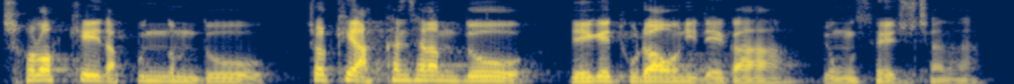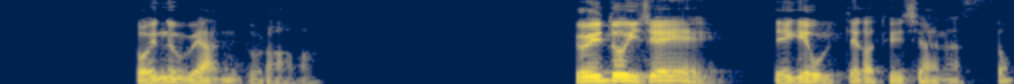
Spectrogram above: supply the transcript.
저렇게 나쁜 놈도 저렇게 악한 사람도 내게 돌아오니 내가 용서해 주잖아. 너희는 왜 안 돌아와? 너희도 이제 내게 올 때가 되지 않았어?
